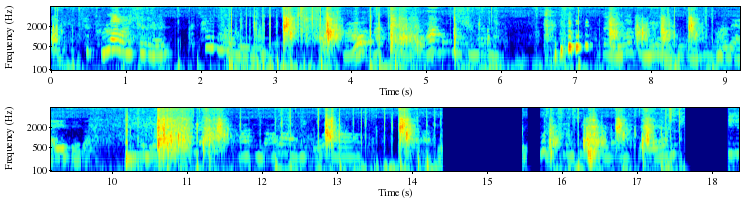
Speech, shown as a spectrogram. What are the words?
아, 저 졸라 많이 쓰는 창구 선생님. 어? 일단 이만큼 매워 아, 네, 알겠습니다. 아 좀 나와 니 뭐야 네,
